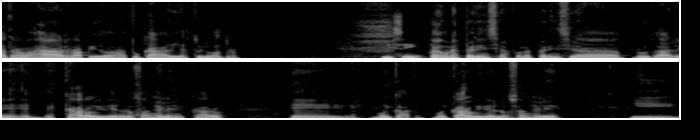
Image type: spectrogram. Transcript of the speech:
a trabajar rápido, a tocar y esto y lo otro. Y sí, fue una experiencia, fue una experiencia brutal. Es, caro vivir en Los Ángeles, es caro. eh, es muy caro, muy caro vivir en Los Ángeles y,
